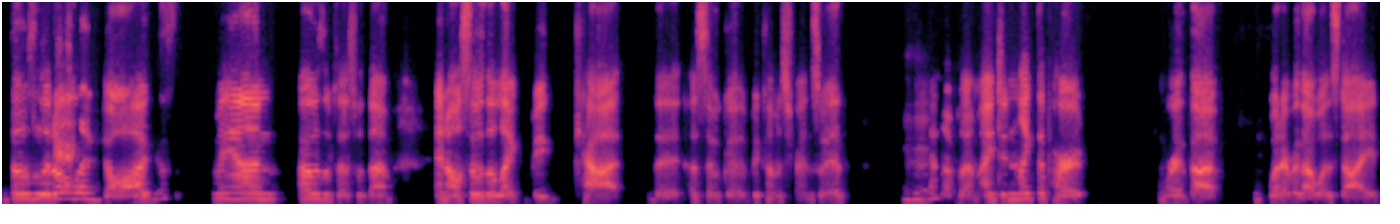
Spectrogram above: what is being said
Those little like dogs, man, I was obsessed with them. And also the like big cat that Ahsoka becomes friends with. Mhm. I love them. I didn't like the part where that whatever that was died.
